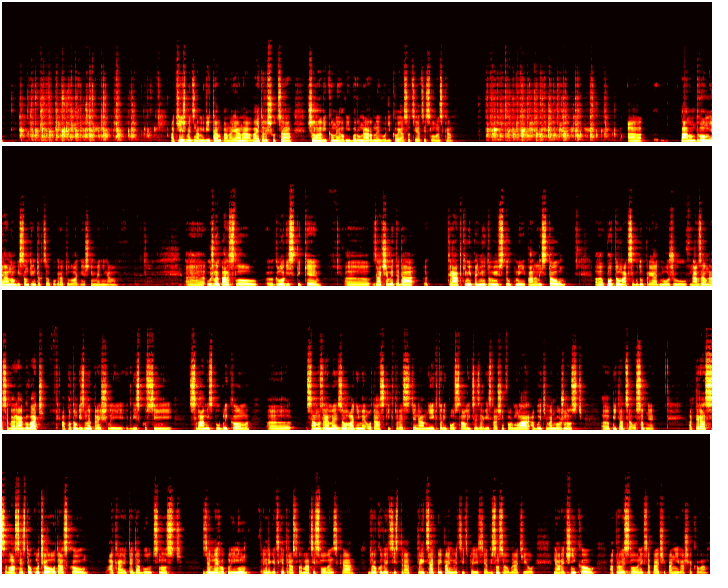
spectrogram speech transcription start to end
A tiež medzi nami vítam pána Jana Vajtršuca, člena výkonného výboru Národnej vodíkovej asociácie Slovenska. A pánom dvom Jánom by som týmto chcel pogratulovať dnešným meninám. Uh, už len pár slov k logistike. Uh, začneme teda krátkými 5-minútovými vstupmi panelistov. Uh, potom, ak si budú prijať, môžu navzájom na seba reagovať a potom by sme prešli k diskusii s vami, s publikom. E, samozrejme zohľadníme otázky, ktoré ste nám niektorí poslali cez registračný formulár a budete mať možnosť e, pýtať sa osobne. A teraz vlastne s tou kľúčovou otázkou, aká je teda budúcnosť zemného plynu v energetickej transformácii Slovenska do roku 2030, prípadne 2050, by som sa obrátil na rečníkov a prvé slovo nech sa páči pani Vašaková.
